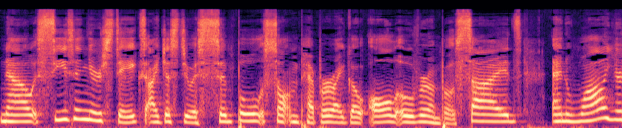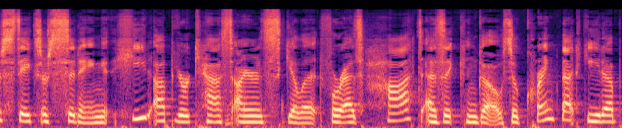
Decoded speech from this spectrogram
Now, season your steaks. I just do a simple salt and pepper. I go all over on both sides. And while your steaks are sitting, heat up your cast iron skillet for as hot as it can go. So crank that heat up,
